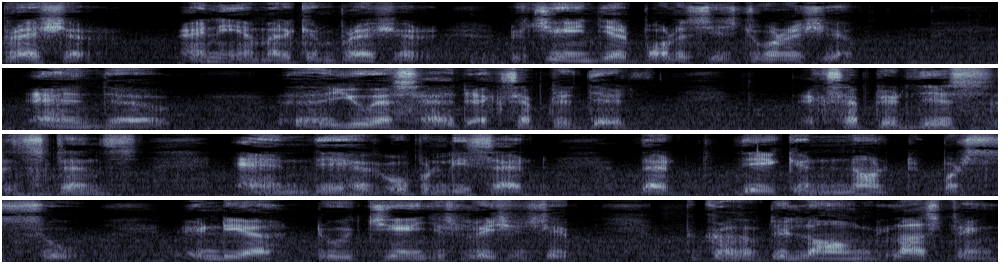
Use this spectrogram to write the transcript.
pressure, any American pressure, to change their policies to Russia. And uh, U.S. Uh, had accepted that accepted this instance, and they have openly said that they cannot pursue India to change its relationship because of the long-lasting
